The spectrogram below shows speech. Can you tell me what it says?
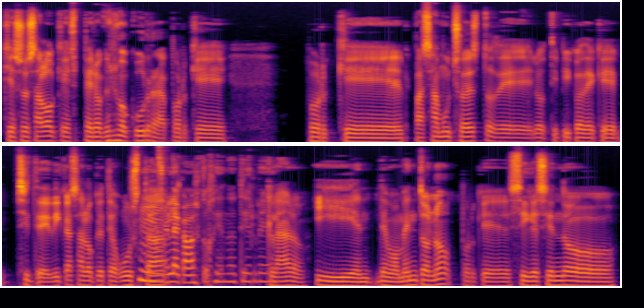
Que eso es algo que espero que no ocurra, porque. Porque pasa mucho esto de lo típico de que si te dedicas a lo que te gusta. Mm, le acabas cogiendo tierra. Claro. Y de momento no, porque sigue siendo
